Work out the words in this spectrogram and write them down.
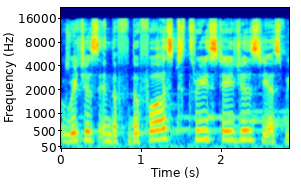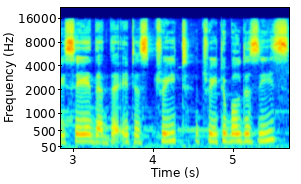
which is in the the first three stages? Yes, we say that the, it is treat treatable disease,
